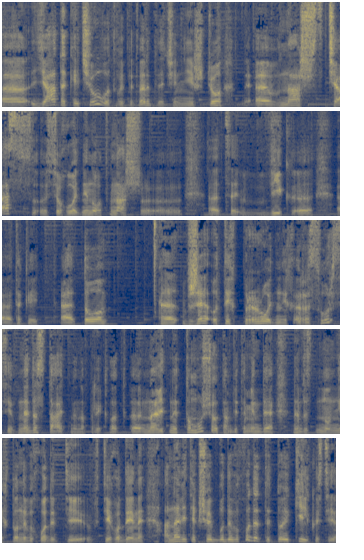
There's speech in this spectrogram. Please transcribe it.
Е, я таке чув, от ви підтвердите чи ні, що е, в наш час сьогодні, ну от в наш е, цей вік е, е, такий, е, то. Е, Вже отих природних ресурсів недостатньо, наприклад, Е, навіть не тому, що там вітамін Д не ну, ніхто не виходить ті, в ті години, а навіть якщо і буде виходити, то і кількості,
